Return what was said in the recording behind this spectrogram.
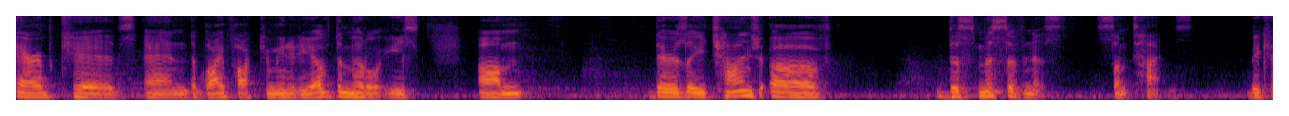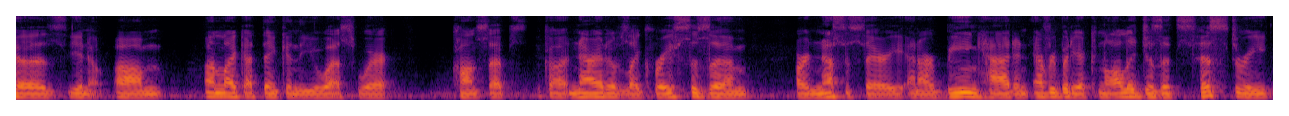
arab kids and the bipoc community of the middle east um, there's a challenge of dismissiveness sometimes because you know um, unlike i think in the us where concepts uh, narratives like racism are necessary and are being had and everybody acknowledges its history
